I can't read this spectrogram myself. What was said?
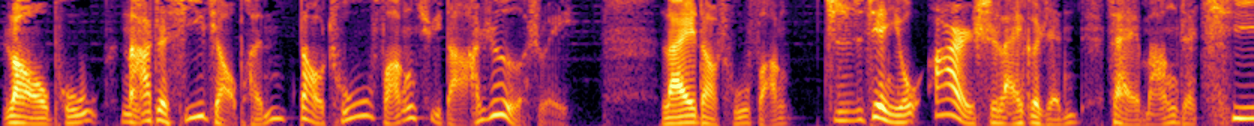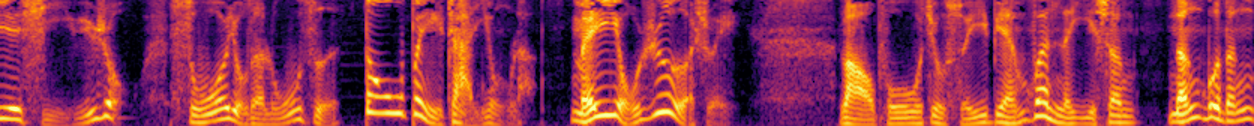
老仆拿着洗脚盆到厨房去打热水。来到厨房，只见有二十来个人在忙着切洗鱼肉，所有的炉子都被占用了，没有热水。老仆就随便问了一声：“能不能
